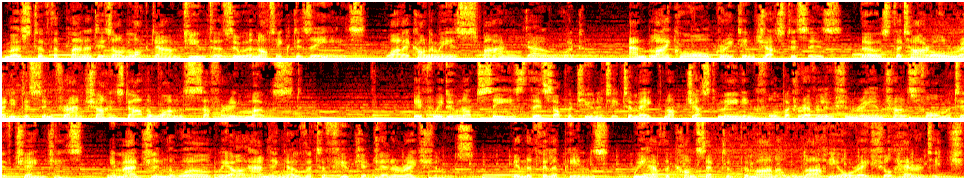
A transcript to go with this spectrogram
Most of the planet is on lockdown due to zoonotic disease, while economies spiral downward. And like all great injustices, those that are already disenfranchised are the ones suffering most. If we do not seize this opportunity to make not just meaningful but revolutionary and transformative changes, imagine the world we are handing over to future generations. In the Philippines, we have the concept of pamanang lahi or racial heritage,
